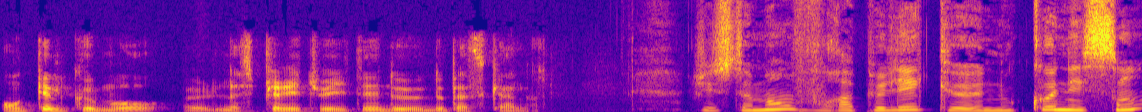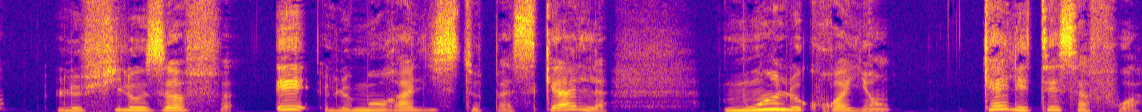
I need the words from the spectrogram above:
en quelques mots euh, la spiritualité de, Pascal. Justement, vous rappelez que nous connaissons le philosophe et le moraliste Pascal, moins le croyant. Quelle était sa foi?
